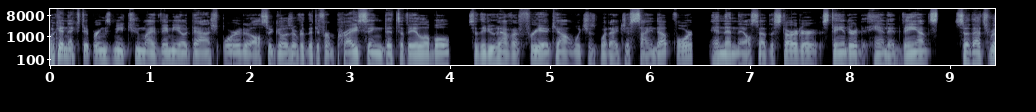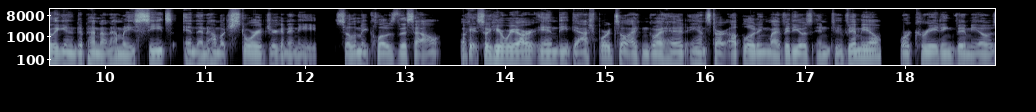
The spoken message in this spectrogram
Okay, next it brings me to my Vimeo dashboard. It also goes over the different pricing that's available. So they do have a free account, which is what I just signed up for. And then they also have the starter, standard, and advanced. So that's really going to depend on how many seats and then how much storage you're going to need. So let me close this out. Okay, so here we are in the dashboard. So I can go ahead and start uploading my videos into Vimeo or creating Vimeos.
